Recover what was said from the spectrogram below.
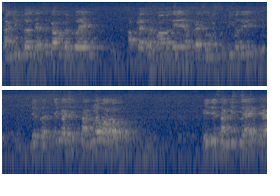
सांगितलं त्याचं काम करतोय. आपल्या धर्मामध्ये आपल्या संस्कृतीमध्ये जे प्रत्येकाशी चांगलं वागावं हे जे सांगितलंय त्या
